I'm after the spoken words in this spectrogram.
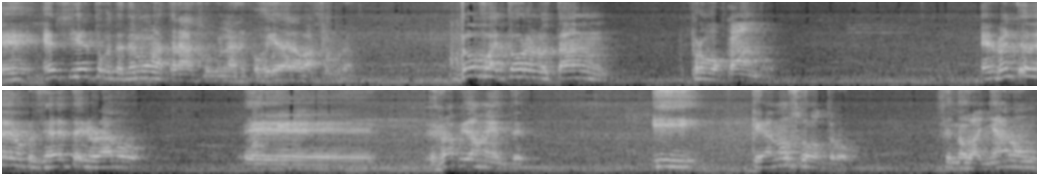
Eh, es cierto que tenemos un atraso en la recogida de la basura. Dos factores lo están provocando. El vertedero que se ha deteriorado eh, rápidamente y que a nosotros se nos dañaron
